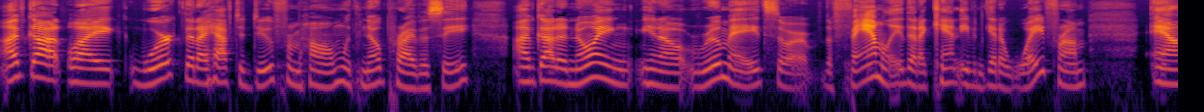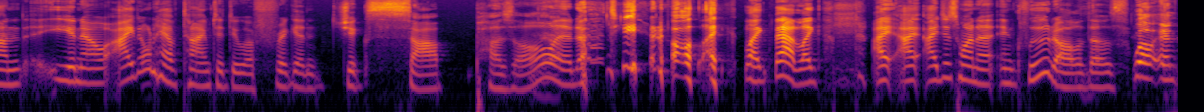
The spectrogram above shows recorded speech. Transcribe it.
I've got like work that I have to do from home with no privacy. I've got annoying, you know, roommates or the family that I can't even get away from. And, you know, I don't have time to do a friggin' jigsaw puzzle and you know like like that. Like i i, I just want to include all of those Well, and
